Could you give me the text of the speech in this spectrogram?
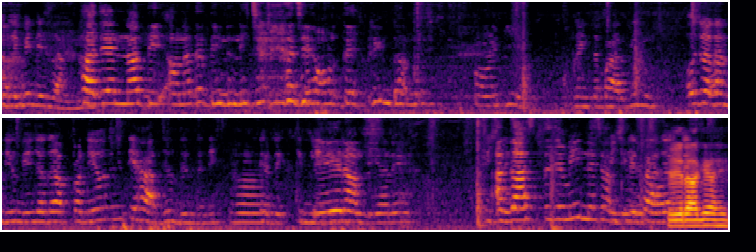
ਅਗਲੇ ਮਹੀਨੇ ਜਾਣਗੀਆਂ ਹਜੇ ਇੰਨਾ ਦੀ ਉਹਨਾਂ ਦੇ ਦਿਨ ਨਹੀਂ ਚੜੇ ਹਜੇ ਆਉਣ ਤੇ ਭਿੰਡਾਂ ਨੂੰ ਆਉਣਗੀਆਂ। ਨਹੀਂ ਤਾਂ ਬਾਹਰ ਵੀ ਨਹੀਂ ਉਹ ਜ਼ਿਆਦਾ ਆਉਂਦੀ ਹੁੰਦੀ ਜਦ ਆਪਾਂ ਨੇ ਉਹਦੇ ਵੀ ਤਿਉਹਾਰ ਜਿਹੇ ਹੁੰਦੇ ਹੁੰਦੇ ਨੇ। ਹਾਂ। ਫਿਰ ਦੇਖ ਕਿੰਨੀ ਫੇਰ ਆਉਂਦੀਆਂ ਨੇ। ਪਿਛਲੇ- ਅਗਸਤ ਦੇ ਮਹੀਨੇ ਚ ਪਿਛਲੇ ਆਉਂਦੀਆਂ ਸਾਲ ਫੇਰ ਆ ਗਿਆ ਇਹ।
